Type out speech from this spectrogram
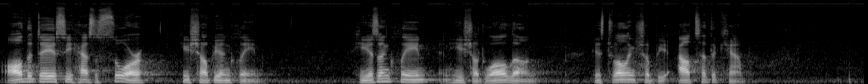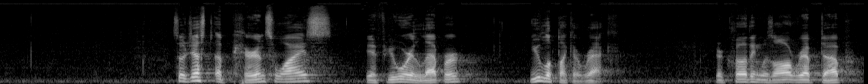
All the days he has a sore, he shall be unclean. He is unclean, and he shall dwell alone. His dwelling shall be outside the camp. So, just appearance wise, if you were a leper, you looked like a wreck. Your clothing was all ripped up,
